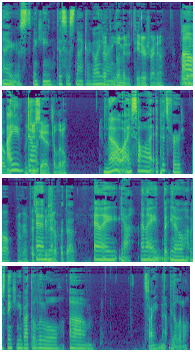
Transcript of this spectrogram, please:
I was thinking this is not going to go anywhere. at limited theaters right now Uh, I would don't you see it at the little No, I saw it at Pittsford, Oh, Okay. Pittsburgh And- and stuff like that. and I yeah, and I but you know I was thinking about the little, um, sorry, not the little,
